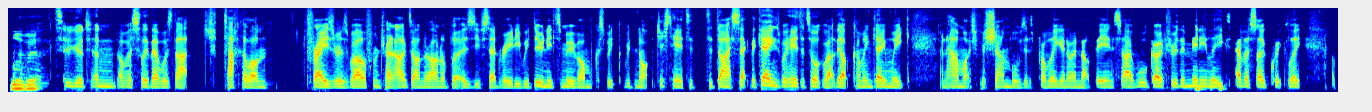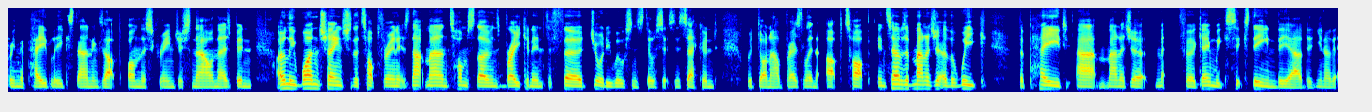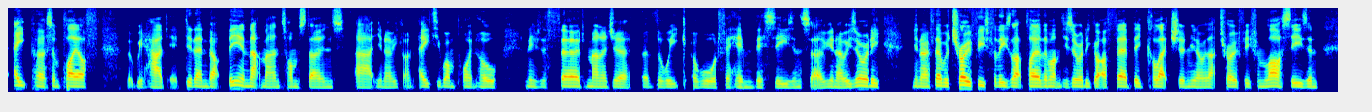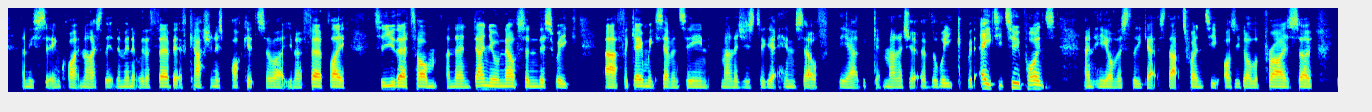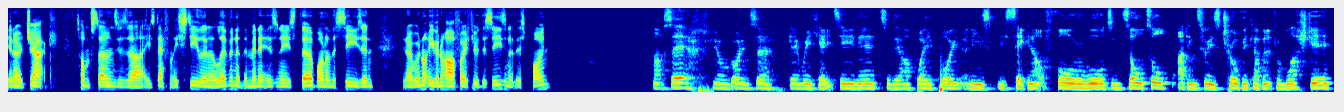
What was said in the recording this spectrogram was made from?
Love it. Uh, too good. And obviously there was that tackle on Fraser as well from Trent Alexander-Arnold. But as you've said, really, we do need to move on because we, we're not just here to, to dissect the games. We're here to talk about the upcoming game week and how much of a shambles it's probably going to end up being. So I will go through the mini leagues ever so quickly. I'll bring the paid league standings up on the screen just now. And there's been only one change to the top three, and it's that man, Tom Stones, breaking into third. Geordie Wilson still sits in second with Donald Breslin up top. In terms of manager of the week, the paid uh, manager for game week 16, the, uh, the you know the eight person playoff that we had, it did end up being that man Tom Stones. Uh, you know he got an 81 point haul, and he was the third manager of the week award for him this season. So you know he's already you know if there were trophies for these like player of the month, he's already got a fair big collection. You know with that trophy from last season, and he's sitting quite nicely at the minute with a fair bit of cash in his pocket. So uh, you know fair play to you there, Tom. And then Daniel Nelson this week uh, for game week 17 manages to get himself the, uh, the manager of the week with 82 points, and he obviously gets that 20 Aussie dollar prize. So you know, Jack Tom Stones is uh, he's definitely stealing a living at the minute, isn't he? His third one of the season. You know, we're not even halfway through the season at this point. That's it. You know, we're going into game week 18 here to the halfway point, and he's he's taken out four awards in total, adding to his trophy cabinet from last year.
